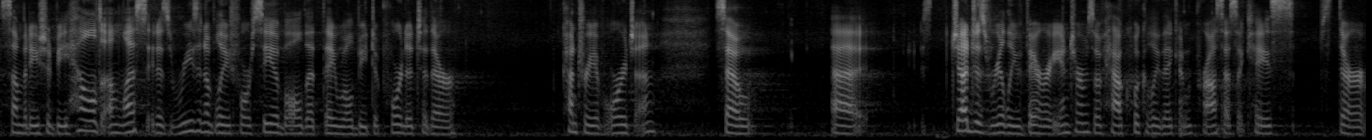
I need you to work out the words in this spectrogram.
somebody should be held unless it is reasonably foreseeable that they will be deported to their country of origin. So uh, judges really vary in terms of how quickly they can process a case. There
